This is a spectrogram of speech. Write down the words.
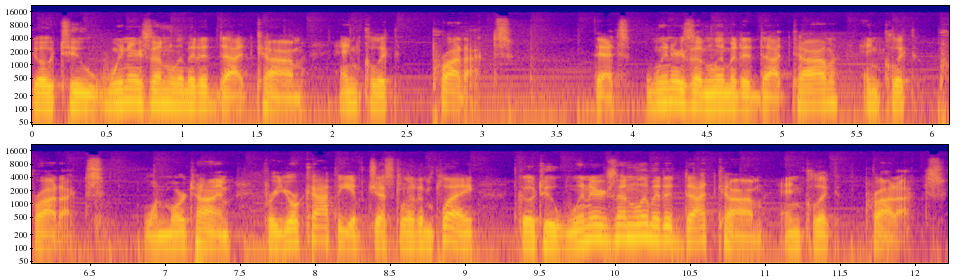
go to winnersunlimited.com and click Products. That's winnersunlimited.com and click Products. One more time, for your copy of Just Let Him Play, go to winnersunlimited.com and click Products.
